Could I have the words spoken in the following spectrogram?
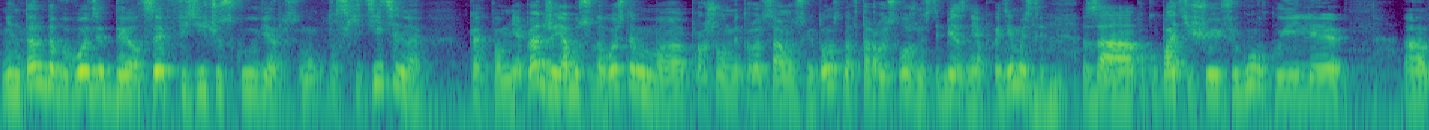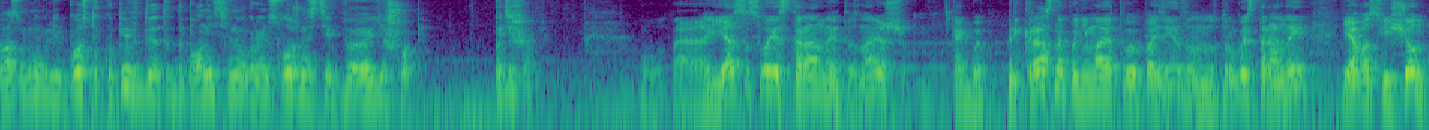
Nintendo выводит DLC в физическую версию. Ну, восхитительно как по мне. Опять же, я бы с удовольствием э, прошел Metroid Samus Returns на второй сложности, без необходимости mm-hmm. за покупать еще и фигурку или, э, возможно, или просто купив этот дополнительный уровень сложности в eShop. Подешевле. Вот. А я со своей стороны, ты знаешь, как бы прекрасно понимаю твою позицию, но с другой стороны, я восхищен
